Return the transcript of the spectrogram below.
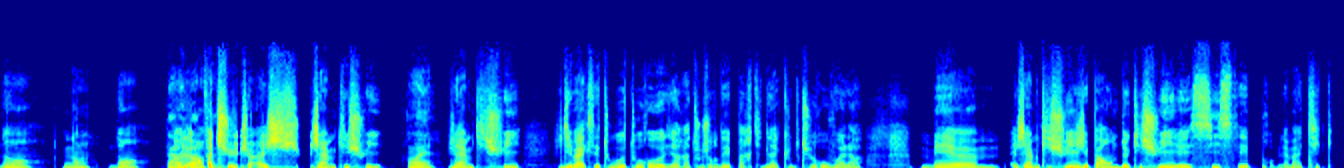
Non, Non? Non. Euh, en fait, j'aime qui je suis. Ouais. J'aime qui je suis. Je dis pas que c'est tout beau tout rose, il y aura toujours des parties de la culture où voilà. Mais euh, j'aime qui je suis, j'ai pas honte de qui je suis et si c'est problématique,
